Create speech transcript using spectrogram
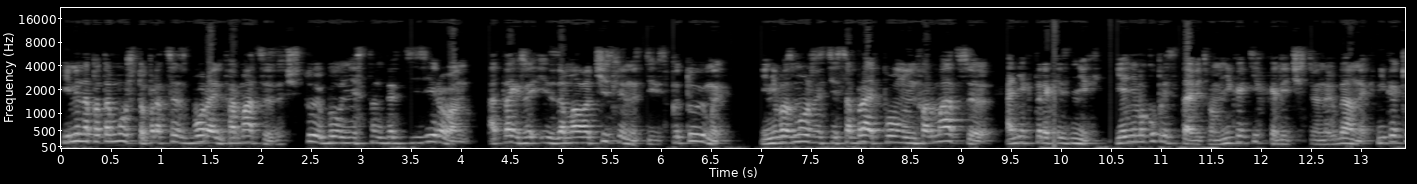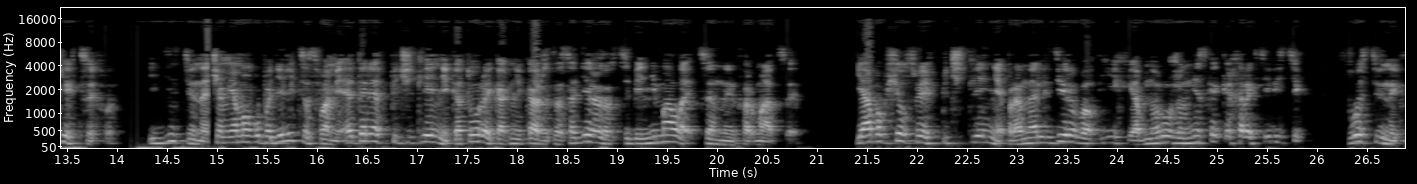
Именно потому, что процесс сбора информации зачастую был не стандартизирован, а также из-за малочисленности испытуемых и невозможности собрать полную информацию о некоторых из них, я не могу представить вам никаких количественных данных, никаких цифр. Единственное, чем я могу поделиться с вами, это ряд впечатлений, которые, как мне кажется, содержат в себе немало ценной информации. Я обобщил свои впечатления, проанализировал их и обнаружил несколько характеристик, свойственных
